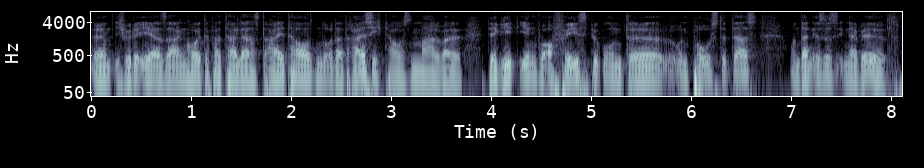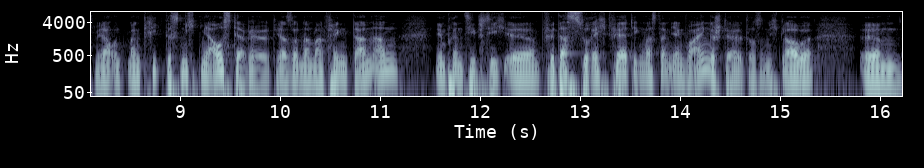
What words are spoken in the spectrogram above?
Ähm, ich würde eher sagen, heute verteilt er das 3000 oder 30.000 Mal, weil der geht irgendwo auf Facebook und, äh, und postet das und dann ist es in der Welt. Ja, und man kriegt es nicht mehr aus der Welt, ja, sondern man man fängt dann an, im Prinzip sich äh, für das zu rechtfertigen, was dann irgendwo eingestellt ist. Und ich glaube, ähm,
